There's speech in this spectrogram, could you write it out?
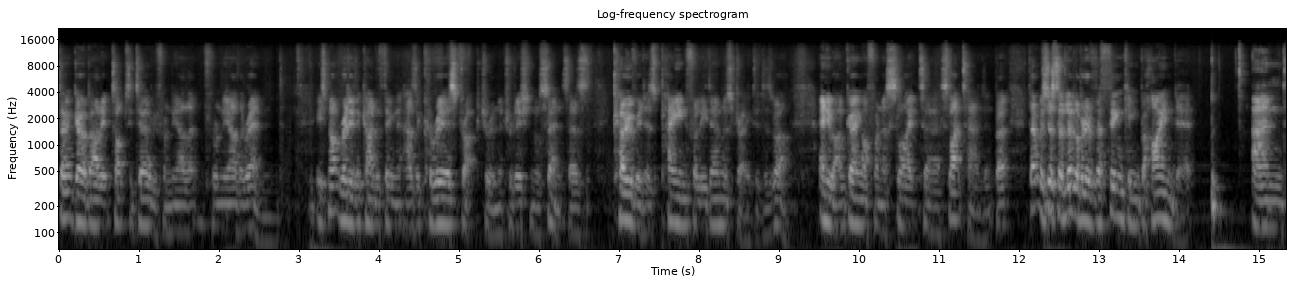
don't go about it topsy turvy from the other from the other end. It's not really the kind of thing that has a career structure in the traditional sense, as COVID has painfully demonstrated as well. Anyway, I'm going off on a slight uh, slight tangent, but that was just a little bit of the thinking behind it, and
